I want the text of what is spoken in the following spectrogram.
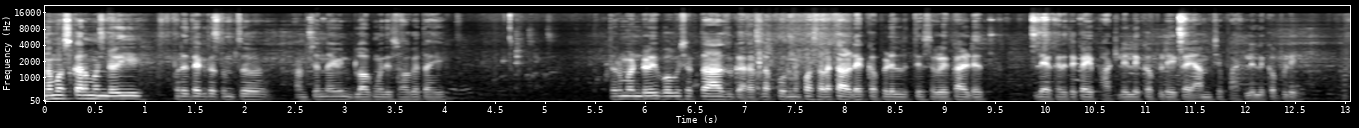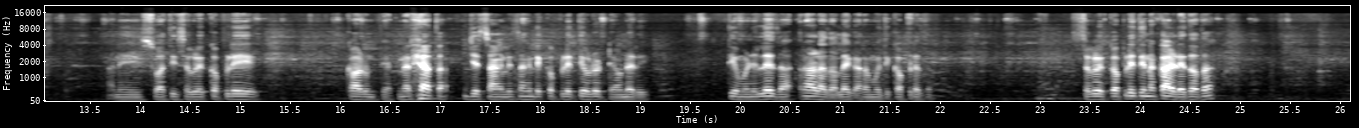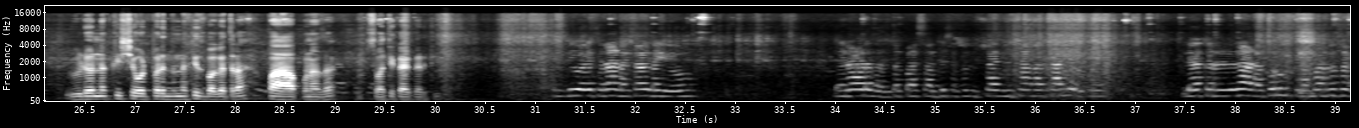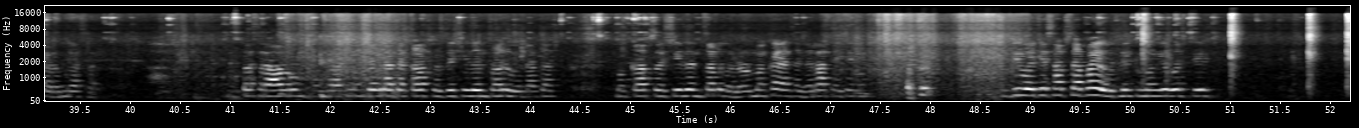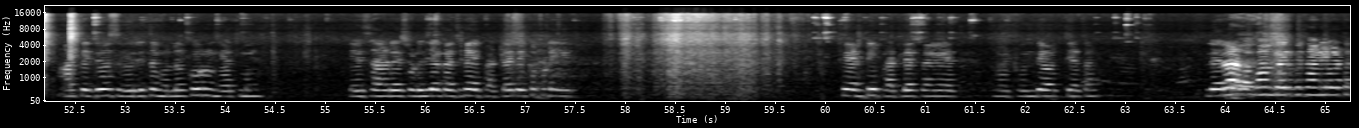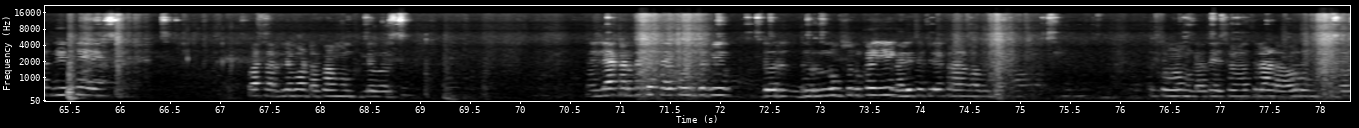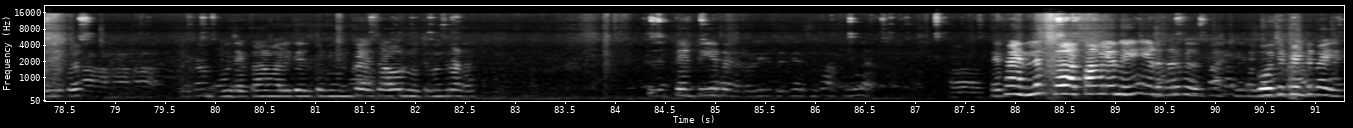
नमस्कार मंडळी. परत एकदा तुमचं आमच्या नवीन ब्लॉगमध्ये स्वागत आहे. तर मंडळी बघू शकता आज घरातला पूर्ण पसारा काढे कपडे ते सगळे काढलेत लेकराचे काही फाटलेले कपडे काही आमचे फाटलेले कपडे. आणि स्वाती सगळे कपडे काढून फेकणार आहे आता. जे चांगले चांगले कपडे तेवढं ठेवणार आहे. ते म्हणजे लय जा राडा झाला आहे घरामध्ये कपड्याचा. सगळे कपडे तिनं काढलेत आता. व्हिडिओ नक्कीच शेवटपर्यंत नक्कीच बघत राहा. पहा आपण आता स्वाती काय करते. दिवाळीचा राडा काढला यो. लय राडा झाला पाच सात दिवसापासून सोयाबीन सांगा चालले होते. लेकर राडा करून तुला मरणाचा घरात द्यासा पसरा आवरून म्हणजे आपण बघला आता कापसाचं सीझन चालू होईल आता. मग कापसाचं सीझन चालू झाल्यावर मग काय असं राहत आहे दिवाळीच्या साफसफाई होत नाही मग व्यवस्थित. आजच्या दिवस घरी तर म्हणलं करून घ्यात मग. हे साड्या सोडून लेकाचे काही फाटलेले कपडे. पॅन्टी फाटल्या सगळ्यात. उठून द्यावं ते आता. लय राडा पांगल्यावर बी चांगले वाटत नाही ते. पसारले मोठा पांगून फुटल्यावर लेकरचं कसं आहे कोणतं बी धर धरून उपसून काही घाली तर लेकर अंगावर त्याच्यामुळे म्हणलं ते सगळंच राडावरून एकच उद्या कामाला गेलं तर मग काय आवरून होते मग राडा. ते फायनलच चांगलं नाही येण्यासारखं भाऊची पेंट पाहिजे.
